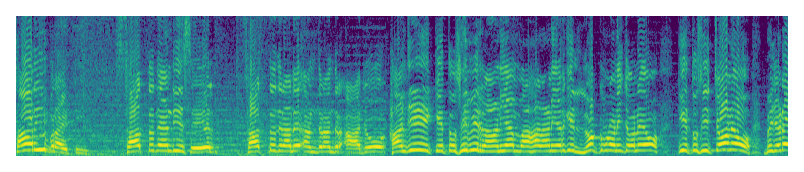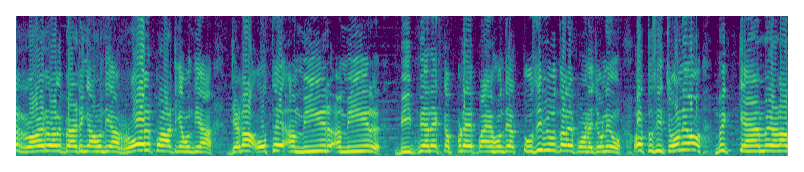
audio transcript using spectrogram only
ਸਾਰੀ ਵੈਰਾਈਟੀ 7 ਦਿਨ ਦੀ ਸੇਲ 7 ਦਿਨਾਂ ਦੇ ਅੰਦਰ ਅੰਦਰ ਆ ਜਾਓ। ਹਾਂਜੀ, ਕਿ ਤੁਸੀਂ ਵੀ ਰਾਣੀਆਂ, ਮਹਾਰਾਣੀਆਂ ਦੀ ਲੁੱਕ ਬਣਾਉਣੀ ਚਾਹੁੰਦੇ ਹੋ? ਕਿ ਤੁਸੀਂ ਚਾਹੁੰਦੇ ਹੋ ਵੀ ਜਿਹੜੇ ਰਾਇਲ ਰਾਇਲ ਬੈਡਿੰਗਾਂ ਹੁੰਦੀਆਂ ਰਾਇਲ ਪਾਰਟੀਆਂ ਹੁੰਦੀਆਂ, ਜਿਹੜਾ ਉੱਥੇ ਅਮੀਰ ਅਮੀਰ ਬੀਬੀਆਂ ਨੇ ਕੱਪੜੇ ਪਾਏ ਹੁੰਦੇ ਆ, ਤੁਸੀਂ ਵੀ ਉਦਾਂ ਦੇ ਪਾਉਣੇ ਚਾਹੁੰਦੇ ਹੋ? ਉਹ ਤੁਸੀਂ ਚਾਹੁੰਦੇ ਹੋ ਵੀ ਕੈਮਰੇ ਵਾਲਾ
